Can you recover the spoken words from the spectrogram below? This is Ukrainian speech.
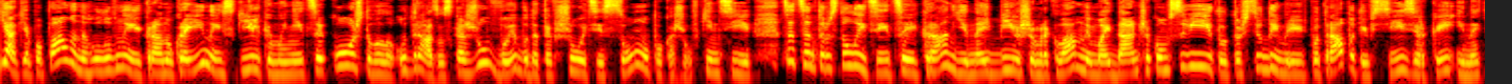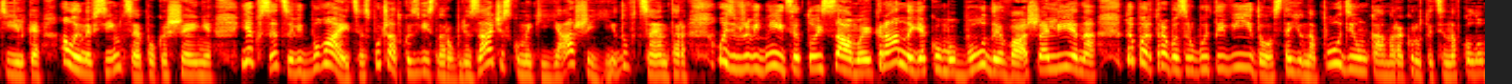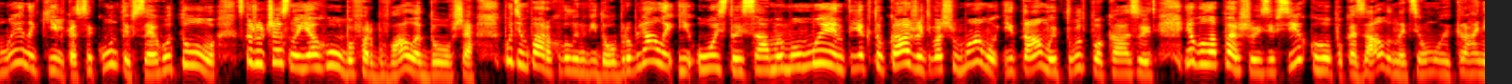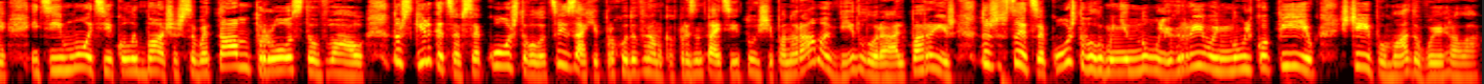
Як я попала на головний екран України і скільки мені це коштувало? Одразу скажу, ви будете в шоці. Суму покажу в кінці. Це центр столиці, і цей екран є найбільшим рекламним майданчиком світу. Тож сюди мріють потрапити всі зірки і не тільки, але не всім це по кишені. Як все це відбувається? Спочатку, звісно, роблю зачіску, макіяж і їду в центр. Ось вже відніється той самий екран, на якому буде ваша Лена. Тепер треба зробити відео. Стаю на подіум, камера крутиться навколо мене, кілька секунд і все готово. Скажу чесно, я губи фарбувала довше. Потім пару хвилин відео обробляли, і ось той самий момент, як то кажуть, вашу маму і там, і тут показують. Я була першою зі всіх, кого показали на цьому екрані. І ці емоції, коли бачиш себе там, просто вау. Тож скільки це все коштувало? Цей захід проходив в рамках презентації туші панорама від L'Oréal Париж. Тож все це коштувало мені 0 гривень, 0 копійок. Ще й помаду виграла.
